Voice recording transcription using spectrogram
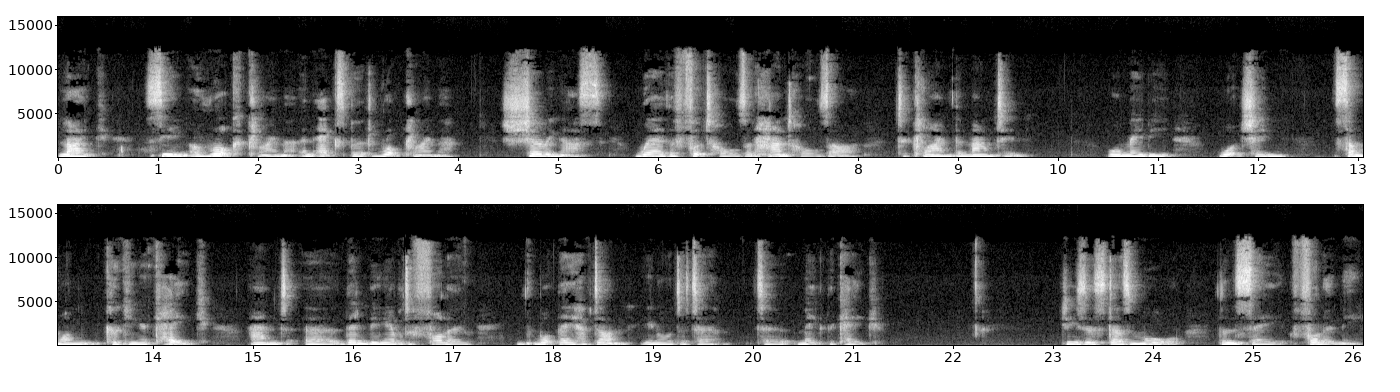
like seeing a rock climber, an expert rock climber, showing us where the footholds and handholds are to climb the mountain, or maybe watching someone cooking a cake and uh, then being able to follow what they have done in order to, to make the cake. Jesus does more than say, Follow me.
